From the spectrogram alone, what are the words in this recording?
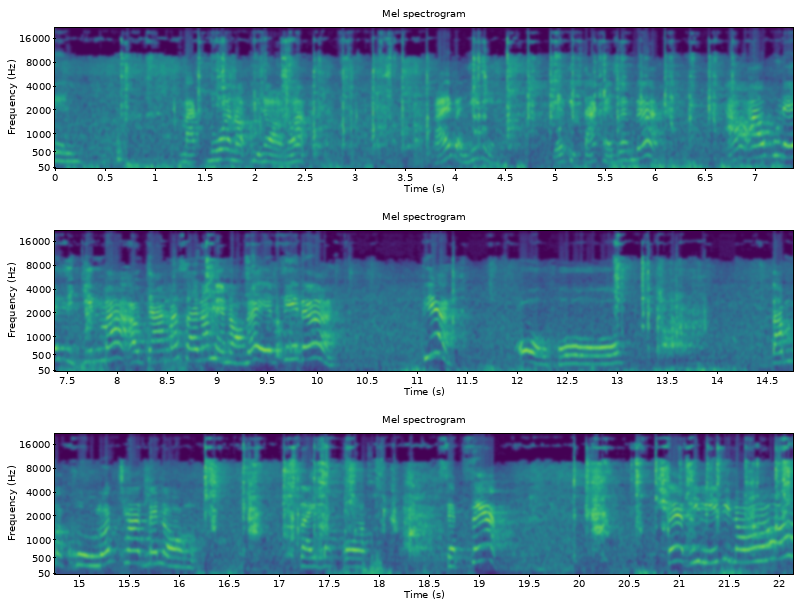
นึงหมักนัวเนาะพี่น้องเนาะไปแบบนี้นี่เดี๋ยวติดตาไข่เบิ่งเด้อเอาเอาผู้ใดสิกินมาเอาจานมาใส่น้ำแม่หนองเด้อเอฟซีเด้อเพี้ยโอ้โห ตำบักคุงรสชาติแม่หนอง ใส่บักกอกแซ่บแซ่บแซ่บอีหลีพี่น้อง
